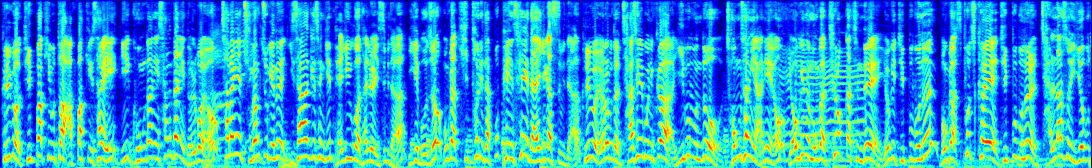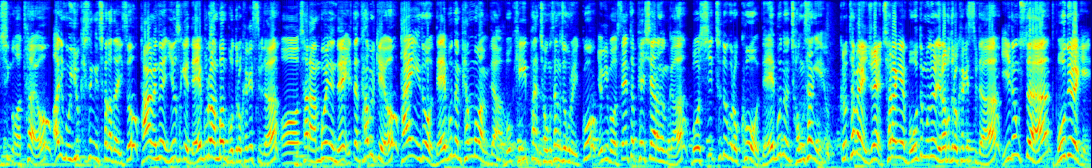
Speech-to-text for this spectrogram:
그리고 뒷바퀴부터 앞바퀴 사이 이 공간이 상당히 넓어요. 차량의 중앙 쪽에는 이상하게 생긴 배기구가 달려 있습니다. 이게 뭐죠? 뭔가 깃털이 다 뽑힌 새 날개 같습니다. 그리고 여러분들 자세히 보니까 이 부분도 정상이 아니에요. 여기는 뭔가 트럭 같은데 여기 뒷부분은 뭔가 스포츠카의 뒷부분을 잘라서 이어붙인 것 같아요. 아니 뭐 이렇게 생긴 차가 다 있어? 다음에는 이 녀석의 내부로 한번 보도록 하겠습니다. 어 잘 안 보이는데 일단 타볼게요. 다행히도 내부는 평범합니다. 뭐 계기판 정상적으로 있고 여기 뭐 센터 페시아라던가 뭐 시트도 그렇고 내부는 정상이에요. 그렇다면 이제 차량의 모든 문을 열어보도록 하겠습니다. 이동수단 모두 열기.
